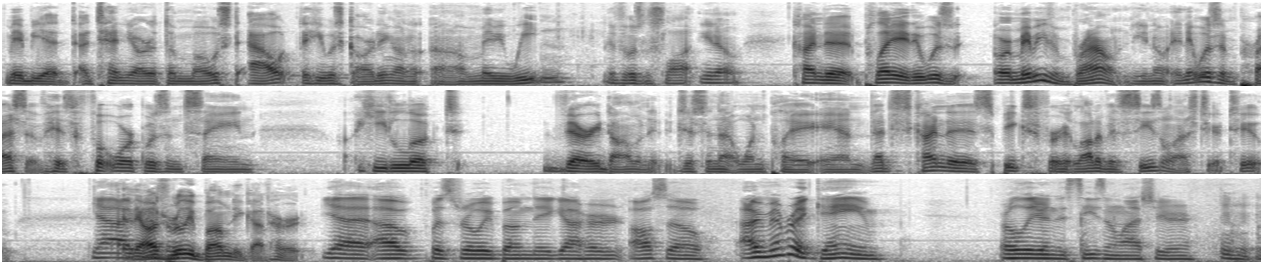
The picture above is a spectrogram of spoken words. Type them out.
maybe a, a 10 yard at the most out that he was guarding on um, maybe Wheaton if it was the slot you know kind of played it was or maybe even Brown you know and it was impressive his footwork was insane he looked very dominant just in that one play and that just kind of speaks for a lot of his season last year too yeah, and I, I was really bummed he got hurt. Yeah, I was really bummed he got hurt. Also, I remember a game earlier in the season last year. Mm-hmm.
